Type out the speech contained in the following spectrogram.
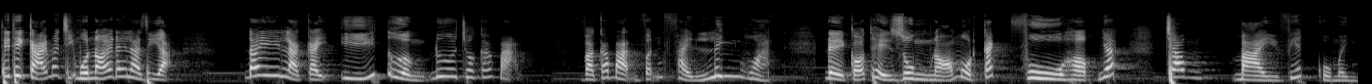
Thế thì cái mà chị muốn nói ở đây là gì ạ? Đây là cái ý tưởng đưa cho các bạn. Và các bạn vẫn phải linh hoạt Để có thể dùng nó một cách phù hợp nhất Trong bài viết của mình.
